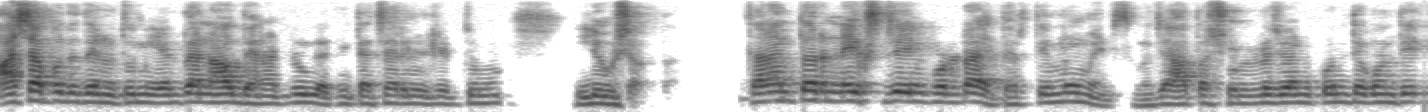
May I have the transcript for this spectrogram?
अशा पद्धतीने तुम्ही एकदा नाव ध्यानात ठेवलं की त्याच्या रिलेटेड तुम्ही लिहू शकता. त्यानंतर नेक्स्ट जे इम्पॉर्टंट आहे तर ते मुवमेंट्स म्हणजे आता शोल्डर जॉईंट कोणते कोणते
